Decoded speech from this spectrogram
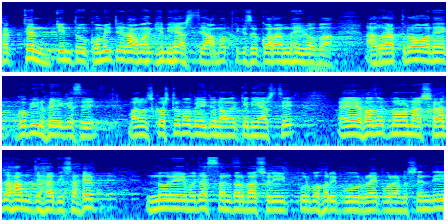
থাকতেন, কিন্তু কমিটিরা আমাকে নিয়ে আসছে, আমার তো কিছু করার নেই বাবা, আর রাত্র অনেক গভীর হয়ে গেছে, মানুষ কষ্ট পাবে এই জন্য আমাকে নিয়ে আসছে। হজরত মৌলানা শাহজাহান জেহাদি সাহেব, নূরে মুজাসসাম দরবার শরীফ, পূর্ব হরিপুর রায়পুর আনুসেন্দি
